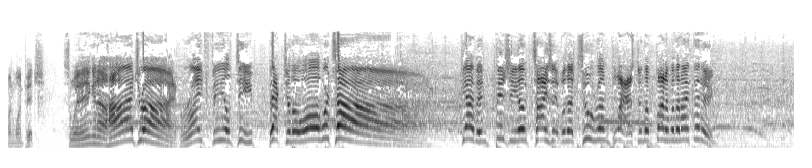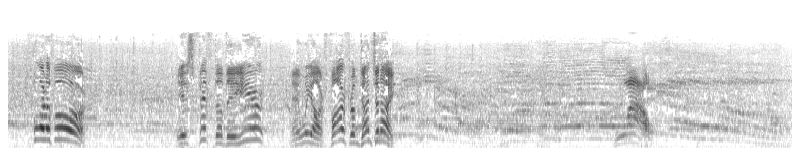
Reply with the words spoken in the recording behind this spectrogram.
1 1 pitch. Swing and a high drive. Right field deep. Back to the wall. We're tied. Cavan Biggio ties it with a two run blast in the bottom of the ninth inning. Four to four. His fifth of the year, and we are far from done tonight. Wow.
